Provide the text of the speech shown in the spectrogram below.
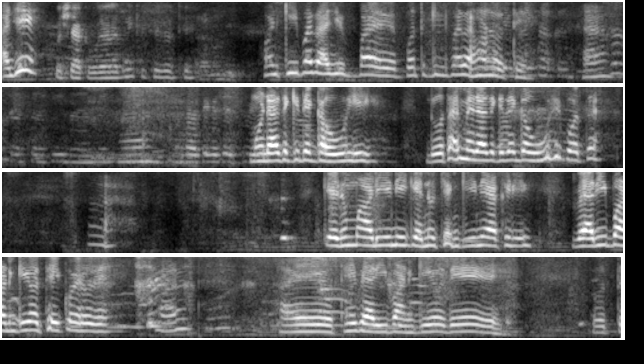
ਹਾਂਜੀ? ਕੋਈ ਸ਼ੱਕ ਵਗੈਰਾ ਤਾਂ ਨਹੀਂ ਕਿਸੇ ਦੇ ਉੱਤੇ? ਹੁਣ ਕੀ ਪਤਾ ਜੀ ਭਾਈ ਪੁੱਤ ਕੀ ਪਤਾ ਹੁਣ ਉੱਥੇ? ਹਾਂ। ਹਾਂ। ਮੁੰਡਾ ਤੇ ਕਿਤੇ ਗਊ ਹੀ ਦੋ ਤਾਂ ਮੇਰਾ ਤੇ ਕਿਤੇ ਗਊ ਹੀ ਪੁੱਤ। ਕਿਸੇ ਨੂੰ ਮਾੜੀ ਨਹੀਂ ਕਿਸੇ ਨੂੰ ਚੰਗੀ ਨਹੀਂ ਆਖਣੀ। ਵੈਰੀ ਬਣ ਗਏ ਉੱਥੇ ਕੋਈ ਉਹਦੇ। ਹਾਂ। ਹਾਏ ਉੱਥੇ ਵੈਰੀ ਬਣ ਗਏ ਉਹਦੇ। ਪੁੱਤ।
